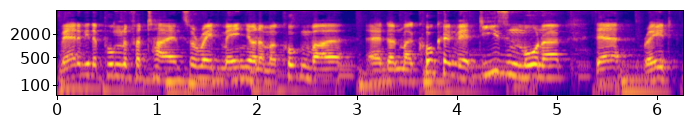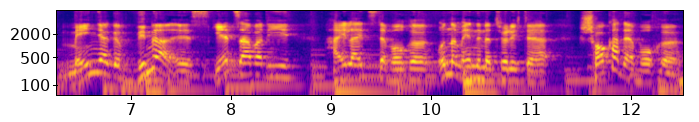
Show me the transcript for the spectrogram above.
Werde wieder Punkte verteilen zur Raid Mania und dann mal gucken, weil, äh, dann mal gucken, wer diesen Monat der Raid Mania Gewinner ist. Jetzt aber die Highlights der Woche und am Ende natürlich der Schocker der Woche.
